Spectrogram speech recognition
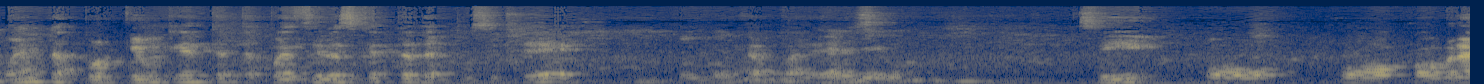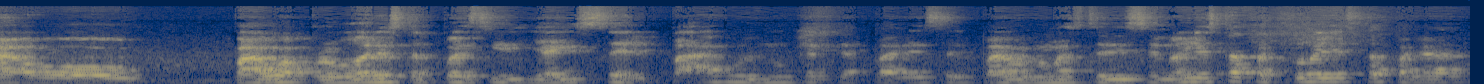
cuenta, porque un cliente te puede decir es que te deposité, pues no te aparece. Sí, o o cobra o pago a proveedores, te puede decir ya hice el pago y nunca te aparece el pago, nomás te dicen, oye, esta factura ya está pagada.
